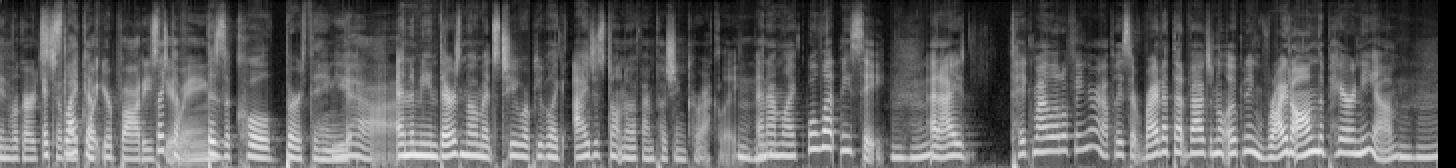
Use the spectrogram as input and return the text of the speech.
In regards It's to like like, a- what your body's like doing. a physical birthing. Yeah. And I mean, there's moments too where people are like, I just don't know if I'm pushing correctly. Mm-hmm. And I'm like, well, let me see. And I take my little finger and I place it right at that vaginal opening, right on the perineum. Mm-hmm.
